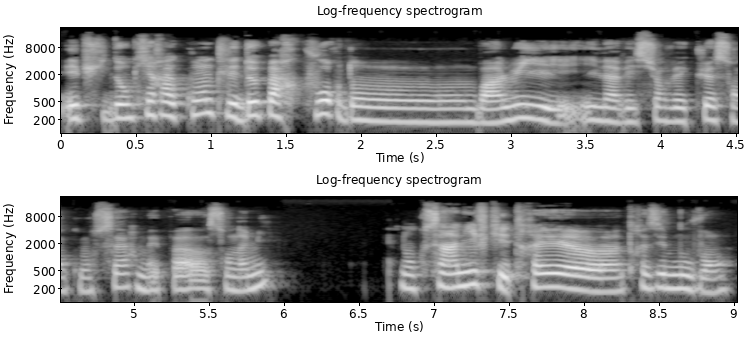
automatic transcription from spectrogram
et puis donc il raconte les deux parcours dont ben, lui il avait survécu à son cancer mais pas son ami. Donc c'est un livre qui est très très émouvant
